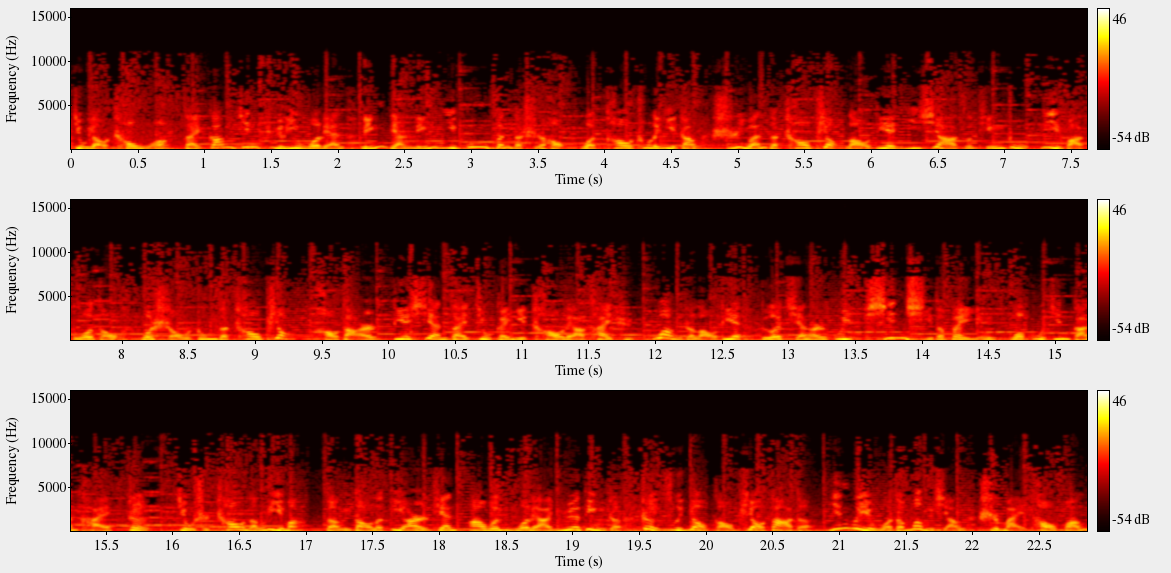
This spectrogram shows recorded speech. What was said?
就要抽我，在钢筋距离我脸零点零一公分的时候，我掏出了一张十元的钞票。老爹一下子停住，一把夺走我手中的钞票。好大儿，爹现在就给你炒俩菜去。望着老爹得钱而归，欣喜的背影，我不禁感慨，这就是超能力吗？等到了第二天，阿文我俩约定着这次要搞票大的，因为我的梦想是买套房，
